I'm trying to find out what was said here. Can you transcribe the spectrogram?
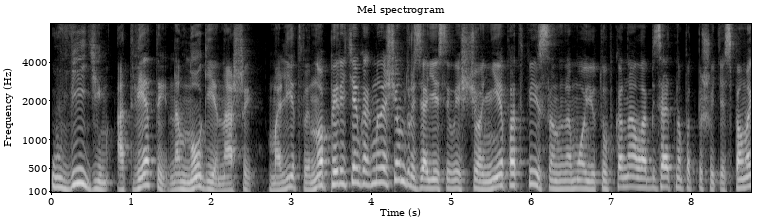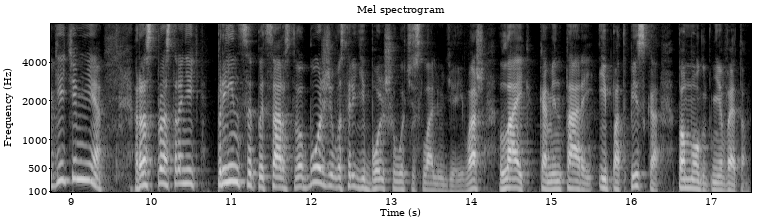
увидим ответы на многие наши молитвы. Но перед тем, как мы начнем, друзья, если вы еще не подписаны на мой YouTube канал, обязательно подпишитесь. Помогите мне распространить принципы Царства Божьего среди большего числа людей. Ваш лайк, комментарий и подписка помогут мне в этом.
